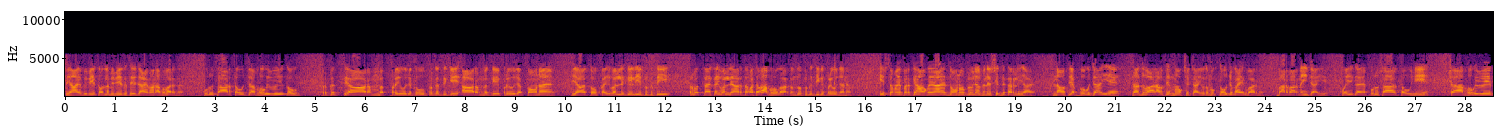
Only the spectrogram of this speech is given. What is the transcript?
तो यहाँ विवेक का मतलब विवेक से जायमान अपवर्ग। पुरुषार्थ च भोग विवेक। प्रकृति आरंभ प्रयोजक। प्रकृति के आरंभ के प्रयोजक कौन है? या तो कैवल्य के लिए प्रकृति प्रवृत्त है, कैवल्यार्थम अथवा भोगार्थम। दो प्रकृति के प्रयोजन है। इस समय पर क्या हो गया है? दोनों प्रयोजन उसने सिद्ध कर लिया है। न उसे अब भोग चाहिए, न दोबारा उसे मोक्ष चाहिए। वो तो मुक्त हो चुका है एक बार में। बार बार नहीं चाहिए। वही कह रहे पुरुषार्थ ही चाह भोग विवेक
